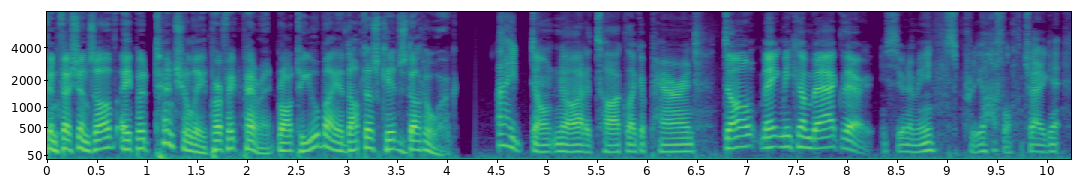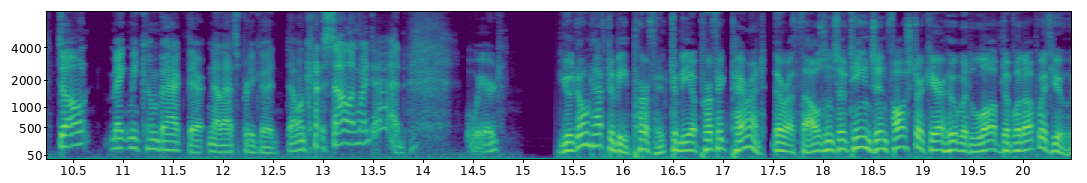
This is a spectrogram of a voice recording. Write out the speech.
Confessions of a Potentially Perfect Parent, brought to you by AdoptUsKids.org. I don't know how to talk like a parent. Don't make me come back there. You see what I mean? It's pretty awful. Try it again. Don't make me come back there. Now that's pretty good. That one kind of sounded like my dad. Weird. You don't have to be perfect to be a perfect parent. There are thousands of teens in foster care who would love to put up with you.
